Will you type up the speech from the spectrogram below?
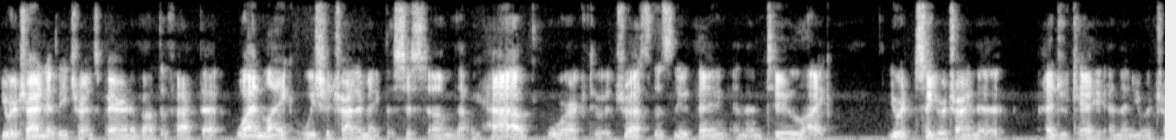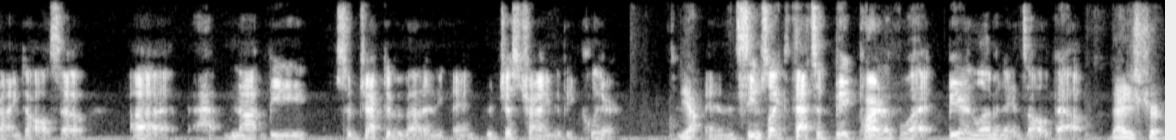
you were trying to be transparent about the fact that when like we should try to make the system that we have work to address this new thing and then two like you were so you were trying to educate and then you were trying to also uh, not be subjective about anything you're just trying to be clear yeah and it seems like that's a big part of what beer and lemonade's all about that is true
